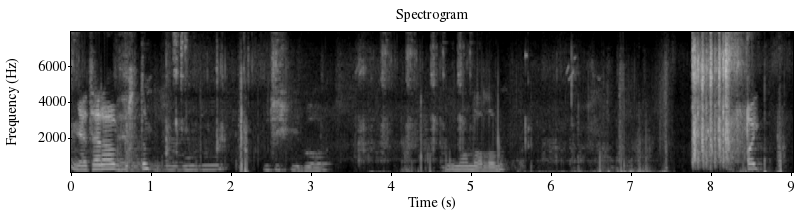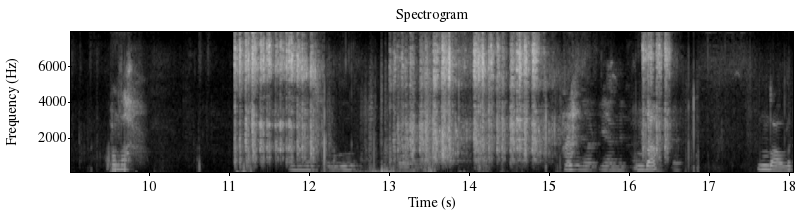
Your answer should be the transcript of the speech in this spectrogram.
Yeter abi Evet, bıktım. vurdu. Müthiş bir gol. Da alalım. Ay. Allah. Heh. Yendik. Bunda. Bunu da aldık.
